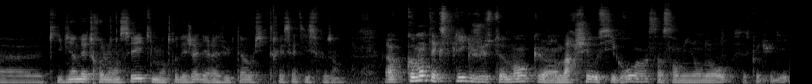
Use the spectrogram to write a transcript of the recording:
euh, qui vient d'être lancé et qui montre déjà des résultats aussi très satisfaisants. Alors comment t'expliques justement qu'un marché aussi gros, 500 hein, millions d'euros, c'est ce que tu dis,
